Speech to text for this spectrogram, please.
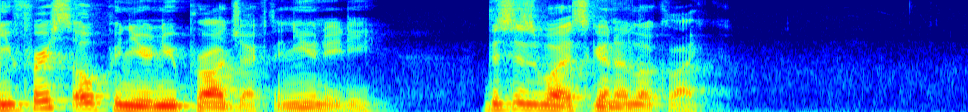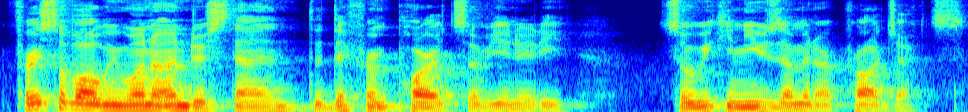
you first open your new project in Unity, this is what it's going to look like. First of all, we want to understand the different parts of Unity so we can use them in our projects.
